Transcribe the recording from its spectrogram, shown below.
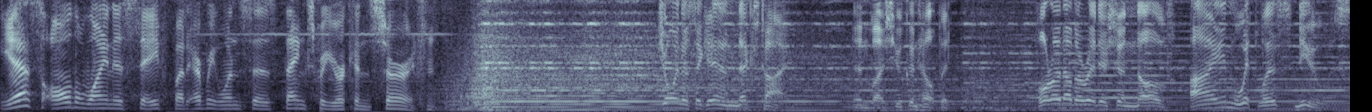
Yes, all the wine is safe, but everyone says thanks for your concern. Join us again next time, unless you can help it, for another edition of I'm Witless News.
